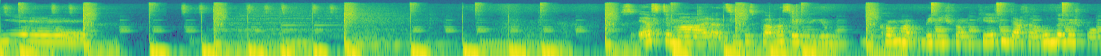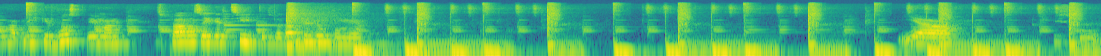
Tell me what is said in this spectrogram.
Yay! Yeah. Erste Mal, als ich das Parasegel bekommen habe, bin ich vom Kirchendach heruntergesprungen, habe nicht gewusst, wie man das Parasegel zieht. Das war ganz schön dumm von mir. Ja, ist gut.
